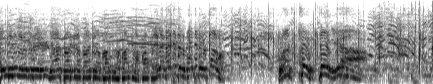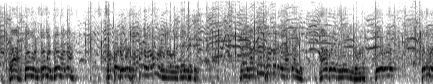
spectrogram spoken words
ஐந்துகள் இழைக்க யார் பார்க்கலாம் பார்க்கலாம் பார்க்கலாம் பார்க்கலாம் பார்க்கலாம் எல்லாம் கைத்தட்டு கைத்தட்டு உற்சாகம் One, two, three, yeah. Ah, come on, come on, come on. Support அக்காவுக்கு நான் போய் வெளியே நிற்கும் நீங்க போய் திரும்பி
